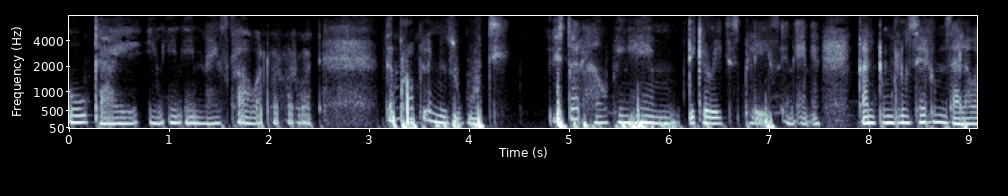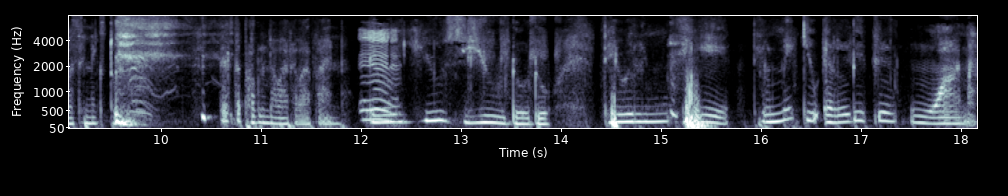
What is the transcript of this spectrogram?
ange guy in, in a nice car what what what what. The problem is ukuthi you start helping him decorate his place and, and, and. Kanti umlungisela umzala wase next door. That's the problem about abafana they mm. will use you dodo. They will here. They will make you a little nwana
